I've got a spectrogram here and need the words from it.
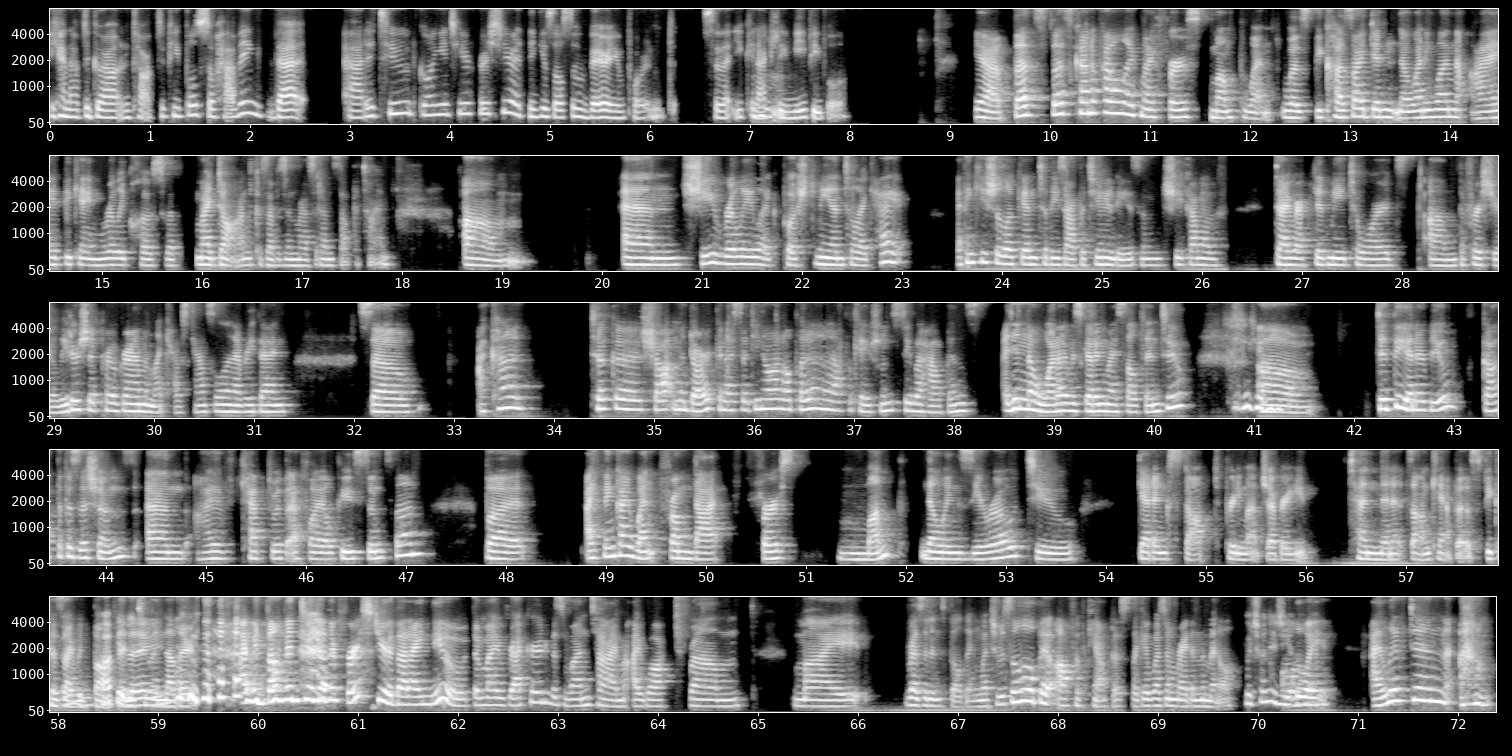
You kind of have to go out and talk to people. So having that attitude going into your first year, I think is also very important so that you can Mhm. actually meet people. yeah, that's that's kind of how like my first month went was because I didn't know anyone, I became really close with my Don because I was in residence at the time. Um and she really like pushed me into like, hey, I think you should look into these opportunities. And she kind of directed me towards um, the first year leadership program and like house council and everything. So I kind of took a shot in the dark and I said, you know what, I'll put in an application, see what happens. I didn't know what I was getting myself into. Um, did the interview, got the positions, and I've kept with FYLP since then. But I think I went from that first month knowing zero to getting stopped pretty much every 10 minutes on campus because I would bump into another I would bump into another first year that I knew. That my record was one time I walked from my residence building, which was a little bit off of campus, like it wasn't right in the middle. Which one did you All the way. I lived in um,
